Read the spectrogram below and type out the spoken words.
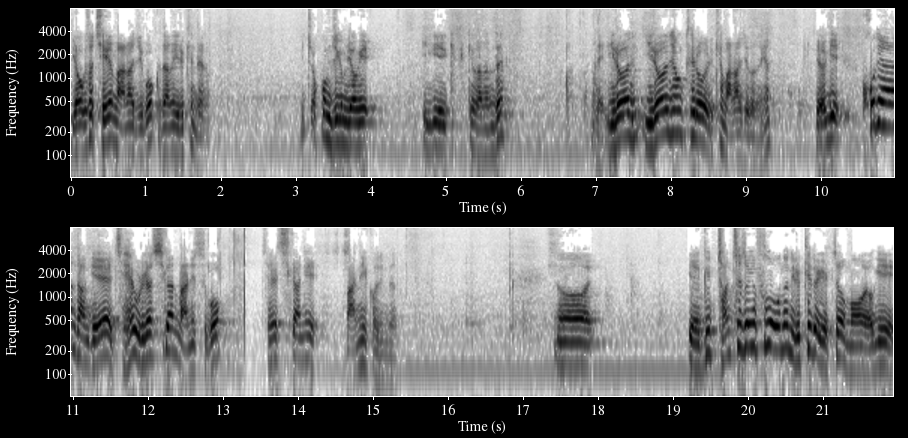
여기서 제일 많아지고 그 다음에 이렇게 돼요. 조금 지금 여기 이게 이렇게 비켜가는데 네, 이런 이런 형태로 이렇게 많아지거든요. 여기 코딩하는 단계에 제일 우리가 시간 많이 쓰고 제일 시간이 많이 걸립니다. 어, 예, 그 전체적인 플로우는 이렇게 되겠죠. 뭐 여기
